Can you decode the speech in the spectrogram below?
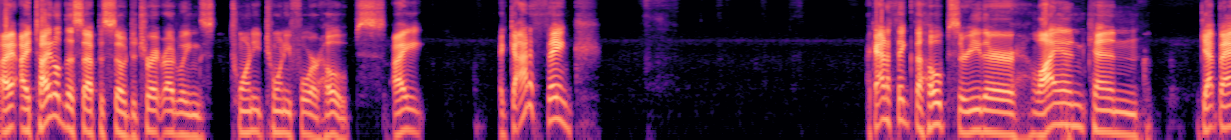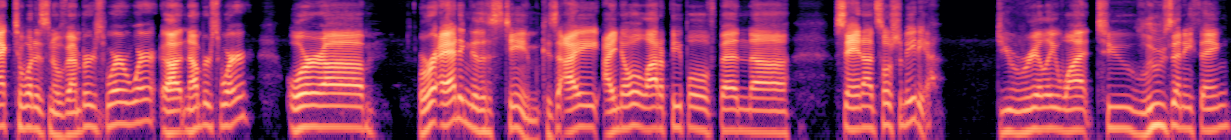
I, I titled this episode Detroit Red Wings 2024 Hopes. I I gotta think I gotta think the hopes are either Lyon can get back to what his November's were where uh, numbers were, or uh, we're adding to this team because I I know a lot of people have been uh, saying on social media, do you really want to lose anything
